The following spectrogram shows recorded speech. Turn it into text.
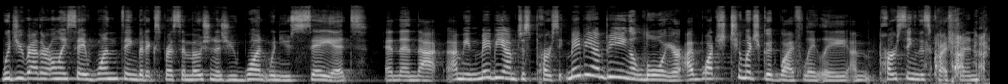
Would you rather only say one thing but express emotion as you want when you say it, and then that? I mean, maybe I'm just parsing. Maybe I'm being a lawyer. I've watched too much Good Wife lately. I'm parsing this question.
